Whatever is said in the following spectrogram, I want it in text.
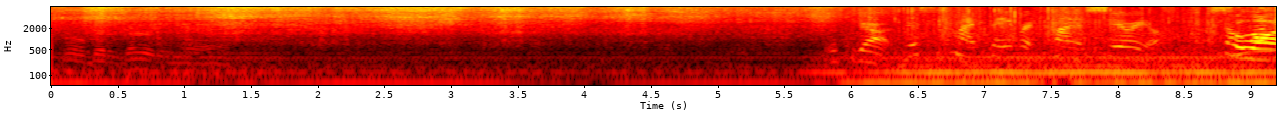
A little bit of dirt in there. What you got? This is my favorite kind of cereal. It's a lot of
